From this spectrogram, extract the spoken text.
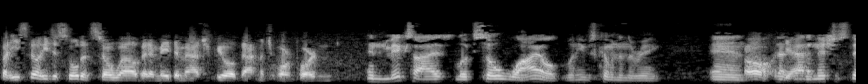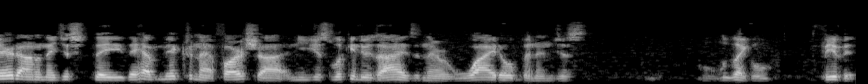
but he still he just sold it so well that it made the match feel that much more important. And Mick's eyes looked so wild when he was coming in the ring. And Oh, that, yeah. that initial stare down and they just, they, they have Mick in that far shot and you just look into his eyes and they're wide open and just like vivid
